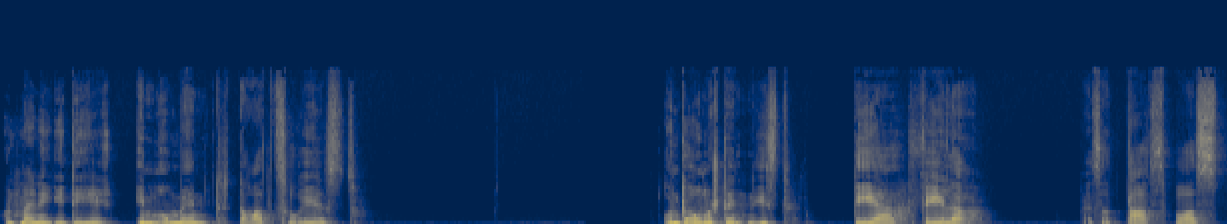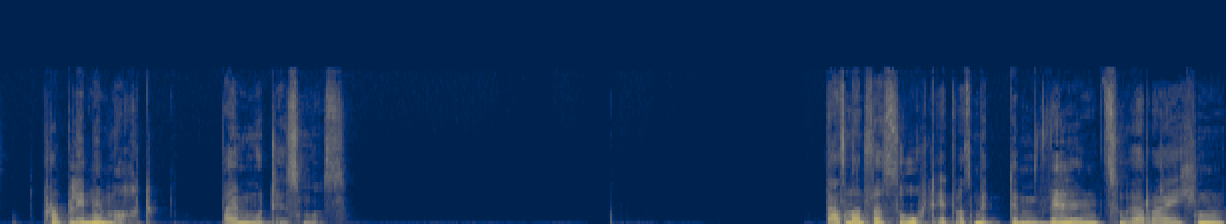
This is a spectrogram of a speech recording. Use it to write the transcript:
Und meine Idee im Moment dazu ist, unter Umständen ist der Fehler, also das, was Probleme macht beim Mutismus, dass man versucht, etwas mit dem Willen zu erreichen,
